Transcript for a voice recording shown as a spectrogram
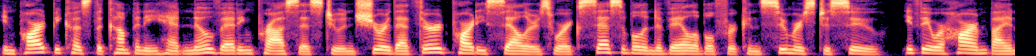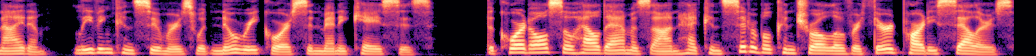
in part because the company had no vetting process to ensure that third party sellers were accessible and available for consumers to sue if they were harmed by an item, leaving consumers with no recourse in many cases. The court also held Amazon had considerable control over third party sellers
